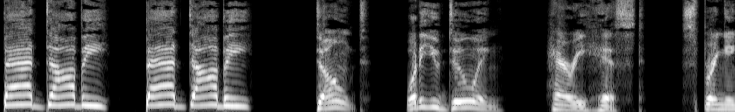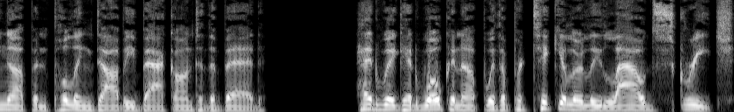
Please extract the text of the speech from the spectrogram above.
Bad Dobby! Bad Dobby! Don't! What are you doing? Harry hissed, springing up and pulling Dobby back onto the bed. Hedwig had woken up with a particularly loud screech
